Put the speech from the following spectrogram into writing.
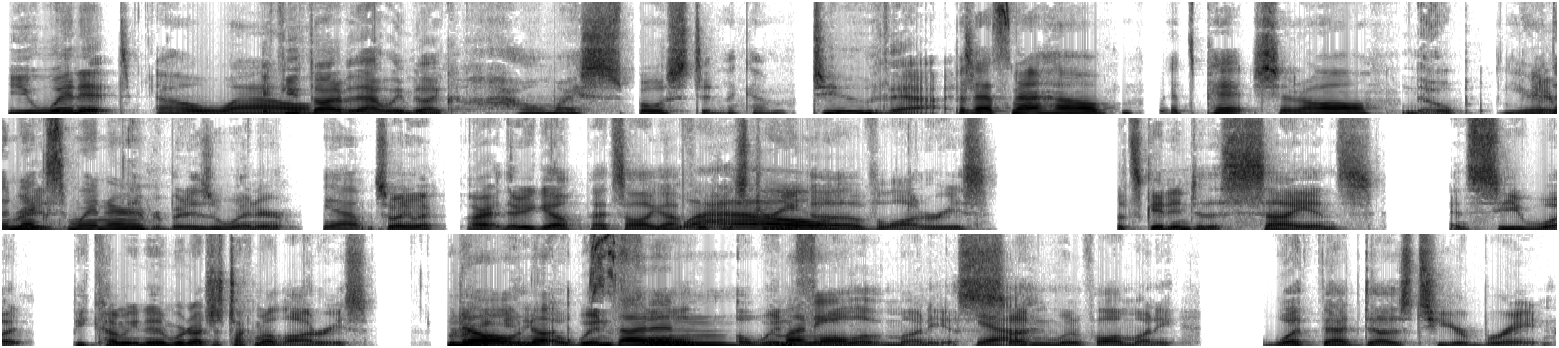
you win it. Oh wow. If you thought of it that way, you'd be like, how am I supposed to like um, do that? but that's not how it's pitched at all. nope. You're the next winner. Everybody's a winner. Yep. So anyway, all right, there you go. That's all I got for history of lotteries. Let's get into the science and see what becoming. And we're not just talking about lotteries. We're No, talking no, a windfall, sudden a windfall money. of money, a Yeah. sudden windfall of money. What that does to your brain.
